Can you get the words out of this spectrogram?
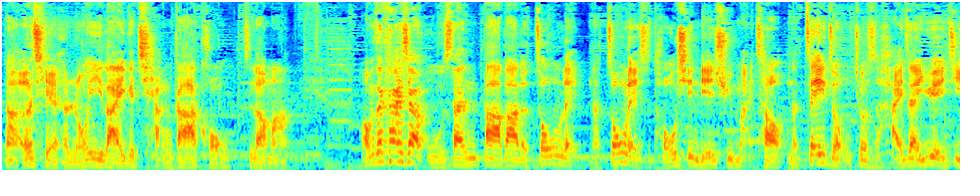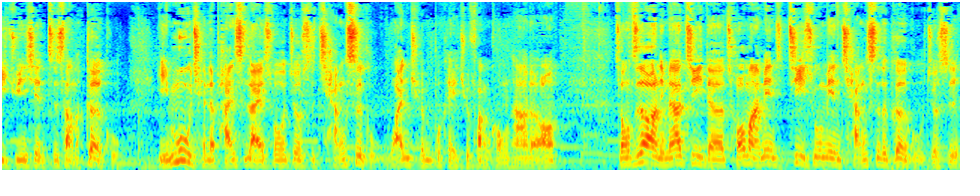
那而且很容易来一个强嘎空，知道吗？我们再看一下五三八八的中磊，那中磊是投信连续买超，那这一种就是还在月季均线之上的个股，以目前的盘势来说，就是强势股，完全不可以去放空它的哦。总之哦，你们要记得，筹码面、技术面强势的个股，就是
